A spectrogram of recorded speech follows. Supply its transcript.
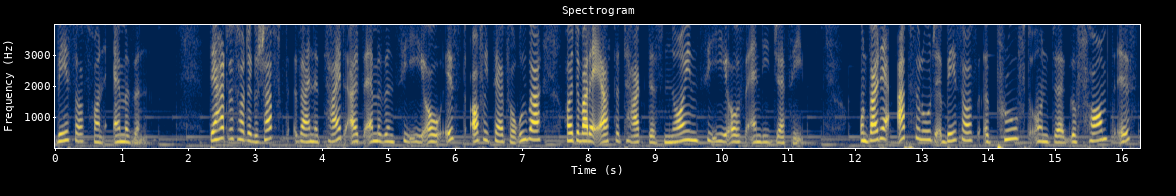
Bezos von Amazon. Der hat es heute geschafft. Seine Zeit als Amazon CEO ist offiziell vorüber. Heute war der erste Tag des neuen CEOs Andy Jassy. Und weil der absolut Bezos approved und äh, geformt ist,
